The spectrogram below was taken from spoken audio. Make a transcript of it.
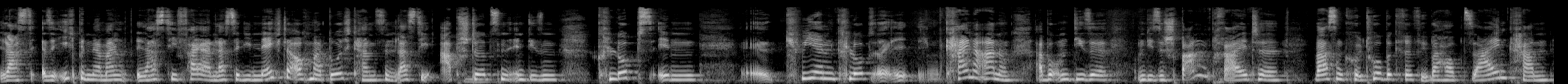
lass, also ich bin der Meinung, lass die feiern, lass dir die Nächte auch mal durchtanzen, lass die abstürzen in diesen Clubs, in äh, queeren Clubs, äh, keine Ahnung. Aber um diese, um diese Spannbreite, was ein Kulturbegriff überhaupt sein kann,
